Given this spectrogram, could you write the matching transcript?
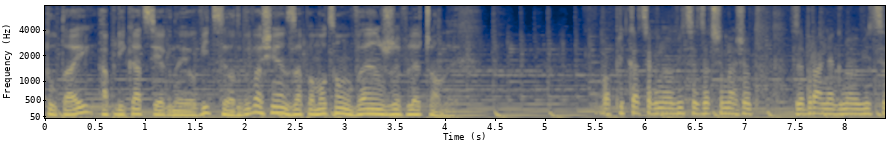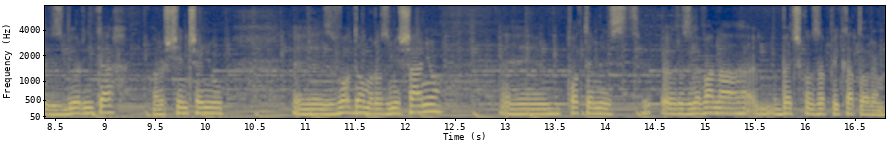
Tutaj aplikacja gnojowicy odbywa się za pomocą węży wleczonych. Aplikacja gnojowicy zaczyna się od zebrania gnojowicy w zbiornikach, rozcieńczeniu y, z wodą, rozmieszaniu. Y, Potem jest rozlewana beczką z aplikatorem.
